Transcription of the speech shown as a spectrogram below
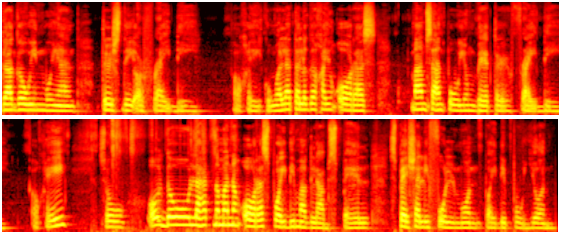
Gagawin mo yan Thursday or Friday. Okay? Kung wala talaga kayong oras, ma'am, saan po yung better Friday? Okay? So, although lahat naman ng oras pwede mag-love spell, especially full moon, pwede po yon.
